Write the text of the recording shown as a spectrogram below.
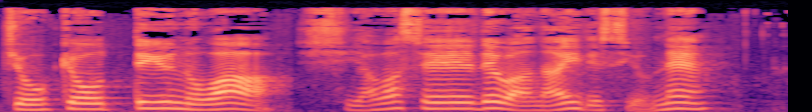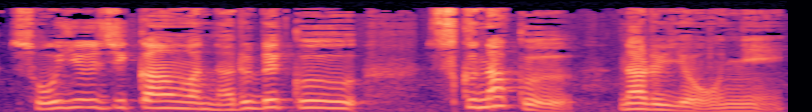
状況っていうのは幸せではないですよね。そういう時間はなるべく少なくなるように、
